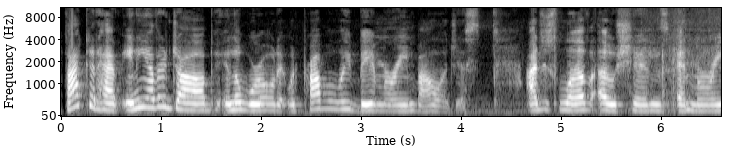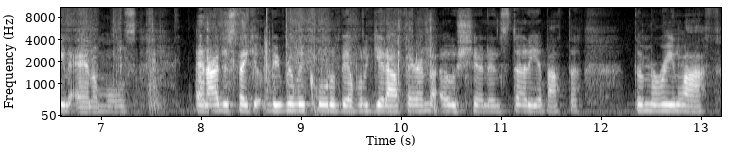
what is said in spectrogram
If I could have any other job in the world, it would probably be a marine biologist. I just love oceans and marine animals, and I just think it would be really cool to be able to get out there in the ocean and study about the, the marine life.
